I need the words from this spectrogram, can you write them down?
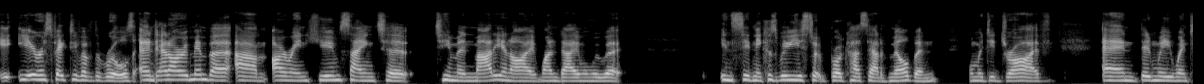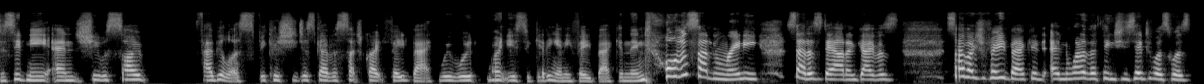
irrespective of the rules. And, and I remember um, Irene Hume saying to Tim and Marty and I one day when we were in Sydney, because we used to broadcast out of Melbourne when we did Drive and then we went to Sydney, and she was so fabulous because she just gave us such great feedback. We would, weren't used to getting any feedback. And then all of a sudden, Rennie sat us down and gave us so much feedback. And, and one of the things she said to us was,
